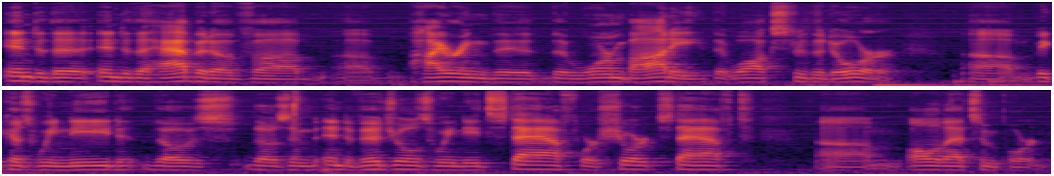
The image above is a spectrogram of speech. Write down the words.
into the into the habit of uh, uh, hiring the the warm body that walks through the door uh, because we need those those individuals. We need staff. We're short staffed. Um, all of that's important.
